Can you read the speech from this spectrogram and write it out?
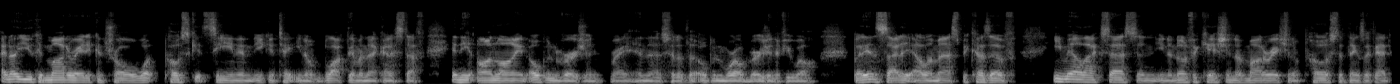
I know you can moderate and control what posts get seen, and you can take you know block them and that kind of stuff in the online open version, right? In the sort of the open world version, if you will. But inside of the LMS, because of email access and you know notification of moderation of posts and things like that,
